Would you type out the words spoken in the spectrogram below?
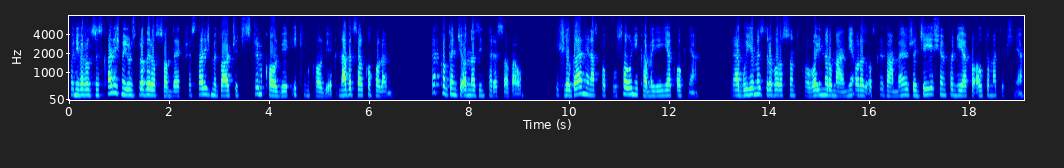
Ponieważ odzyskaliśmy już zdrowy rozsądek, przestaliśmy walczyć z czymkolwiek i kimkolwiek, nawet z alkoholem. Rzadko będzie on nas interesował. Jeśli ogarnie nas pokusa, unikamy jej jak ognia. Reagujemy zdroworozsądkowo i normalnie oraz odkrywamy, że dzieje się to niejako automatycznie.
